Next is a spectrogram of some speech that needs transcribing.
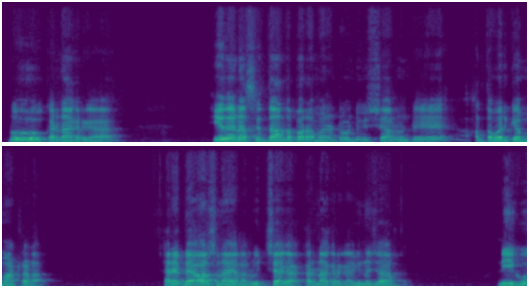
ఇప్పుడు కరుణాకర్గా ఏదైనా సిద్ధాంతపరమైనటువంటి విషయాలు ఉంటే అంతవరకే మాట్లాడాలి. అరే బేవలసిన నాయాల లుచ్చాగా కరుణాకర్గా విను జాగ్రత్త నీకు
